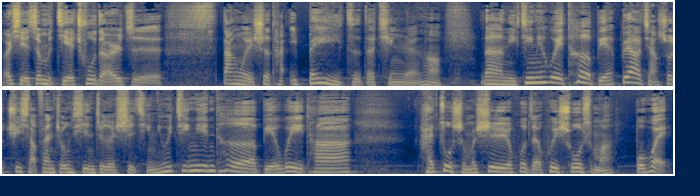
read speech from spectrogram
而且这么杰出的儿子，当为是他一辈子的情人哈。那你今天会特别不要讲说去小贩中心这个事情，你会今天特别为他还做什么事，或者会说什么？不会，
